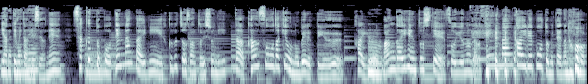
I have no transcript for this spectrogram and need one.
やってみたんですよね。サクッとこう、展覧会に副部長さんと一緒に行った感想だけを述べるっていう会をうん番外編として、そういうなんだろう、展覧会レポートみたいなのを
